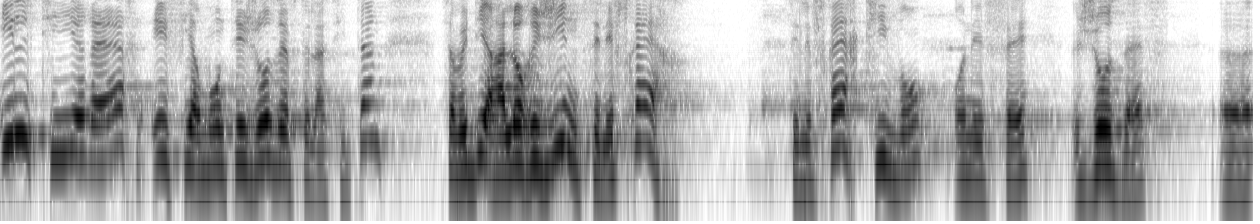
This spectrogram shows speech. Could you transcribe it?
ils tirèrent et firent monter Joseph de la citerne. Ça veut dire, à l'origine, c'est les frères. C'est les frères qui vont, en effet, Joseph, euh,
